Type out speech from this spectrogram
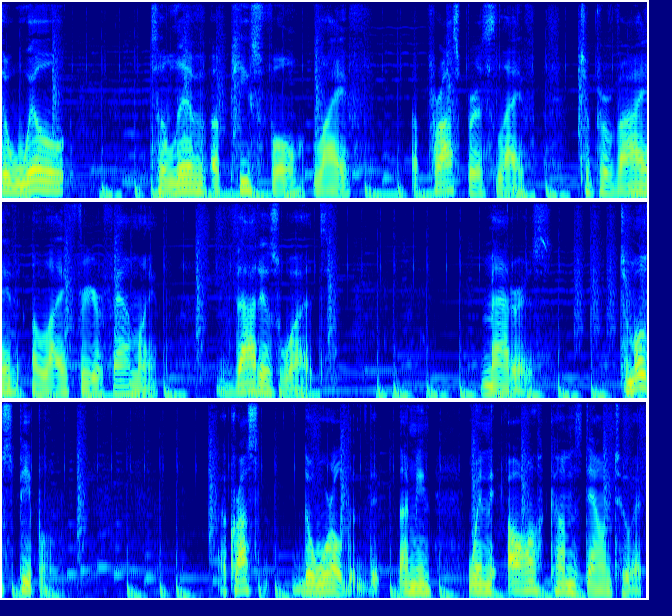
the will to live a peaceful life, a prosperous life, to provide a life for your family, that is what matters to most people across the world. I mean, when it all comes down to it,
